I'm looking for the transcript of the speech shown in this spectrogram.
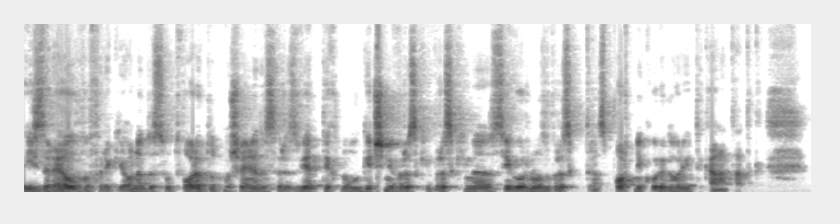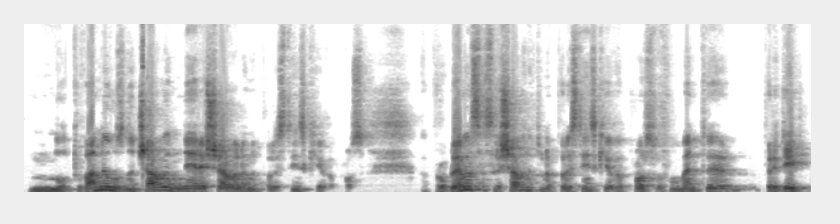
Израел в региона, да се отворят отношения, да се развият технологични връзки, връзки на сигурност, връзки, транспортни коридори и така нататък. Но това не означава нерешаване на палестинския въпрос. Проблема с решаването на палестинския въпрос в момента е, преди,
